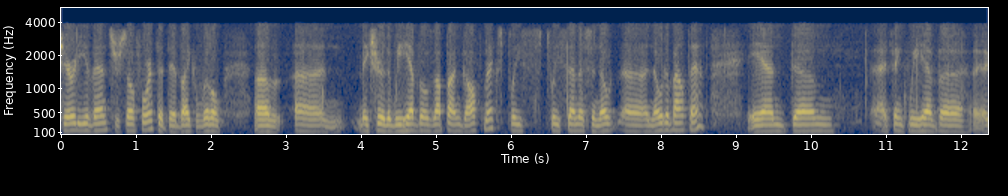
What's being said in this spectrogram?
charity events, or so forth that they'd like a little, uh, uh, make sure that we have those up on Golf Mix. Please, please send us a note, uh, a note about that. And um, I think we have a, a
